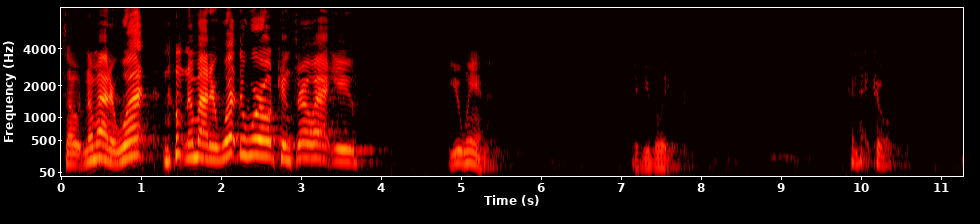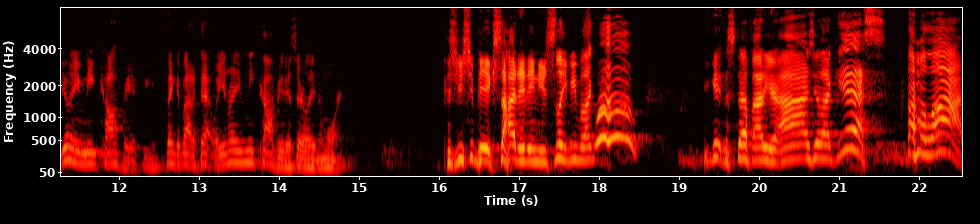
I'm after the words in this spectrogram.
So no matter what, no, no matter what the world can throw at you, you win if you believe. Isn't that cool? You don't even need coffee if you think about it that way. You don't even need coffee this early in the morning. Because you should be excited in your sleep. You'd be like, woohoo! You're getting the stuff out of your eyes. You're like, yes, I'm alive.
